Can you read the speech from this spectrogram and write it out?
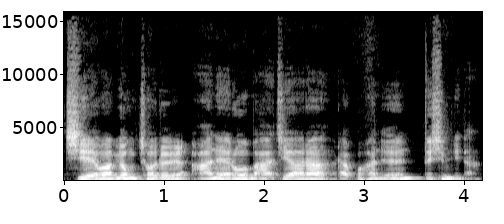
지혜와 명철을 아내로 맞이하라라고 하는 뜻입니다.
